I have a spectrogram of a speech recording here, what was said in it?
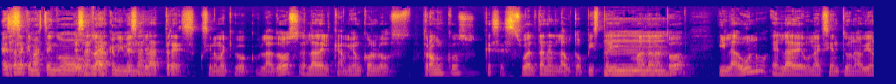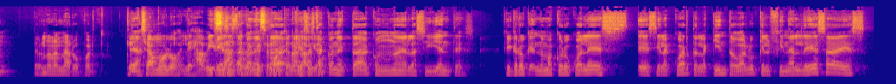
esa, es la que más tengo esa es la, mi mente. Esa es la 3, si no me equivoco. La 2 es la del camión con los troncos que se sueltan en la autopista y mm. matan a todos. Y la 1 es la de un accidente de un avión, de un aeropuerto. Que el chamo los, les avisa antes de que se monten al que esa está conectada con una de las siguientes. Que creo que, no me acuerdo cuál es, eh, si es la cuarta, la quinta o algo, que el final de esa es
